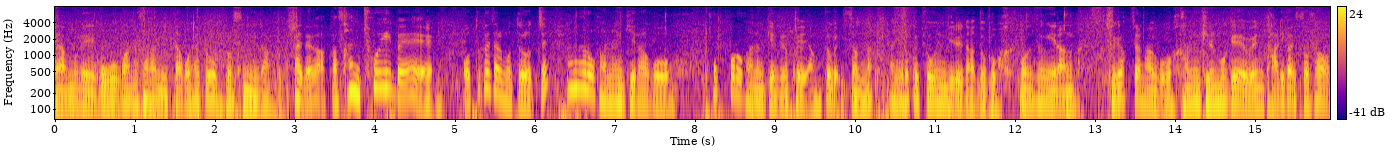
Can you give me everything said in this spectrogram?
예, 아무리 오고 가는 사람이 있다고 해도 그렇습니다. 아니 내가 아까 산 초입에 어떻게 잘못 들었지? 산으로 가는 길하고 폭포로 가는 길 이렇게 양쪽에 있었나? 아니 이렇게 좋은 길을 놔두고 원숭이랑 추격전하고 가는 길목에 웬 다리가 있어서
